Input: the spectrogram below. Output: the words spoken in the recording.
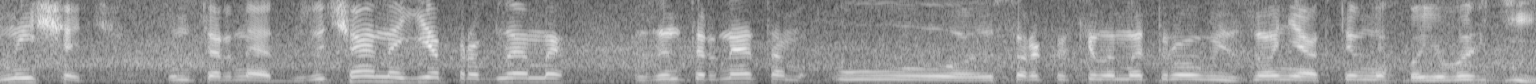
нищать інтернет. Звичайно, є проблеми з інтернетом у 40-кілометровій зоні активних бойових дій.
